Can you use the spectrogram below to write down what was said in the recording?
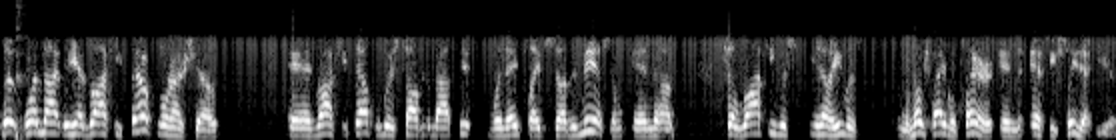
Look, one night we had Rockey Felker on our show, and Rockey Felker was talking about this when they played Southern Miss, and, and uh, so Rocky was, you know, he was the most valuable player in the SEC that year.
